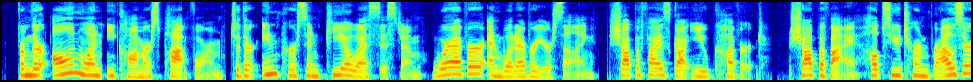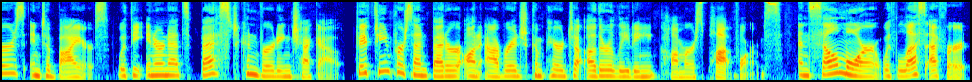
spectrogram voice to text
From their all in one e commerce platform to their in person POS system, wherever and whatever you're selling, Shopify's got you covered. Shopify helps you turn browsers into buyers with the internet's best converting checkout. 15% better on average compared to other leading commerce platforms. And sell more with less effort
